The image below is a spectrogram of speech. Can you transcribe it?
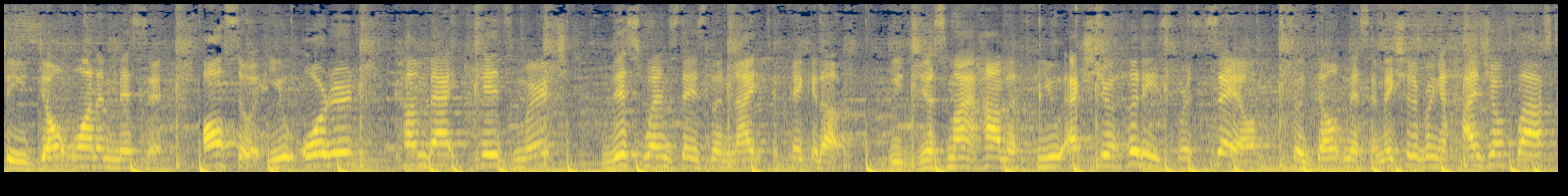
so you don't want to miss it. Also, if you ordered Comeback Kids merch, this Wednesday's the night to pick it up. We just might have a few extra hoodies for sale, so don't miss it. Make sure to bring a hydro flask,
